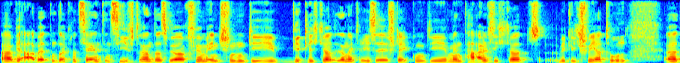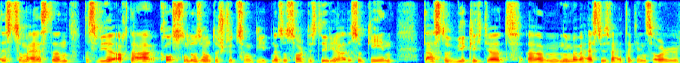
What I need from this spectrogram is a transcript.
Äh, wir arbeiten da gerade sehr intensiv dran, dass wir auch für Menschen, die wirklich gerade in einer Krise stecken, die mental sich gerade wirklich schwer tun, äh, das zu meistern, dass wir auch da kostenlose Unterstützung bieten. Also sollte es dir gerade so gehen, dass du wirklich gerade ähm, nicht mehr weißt, wie es weitergehen soll,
